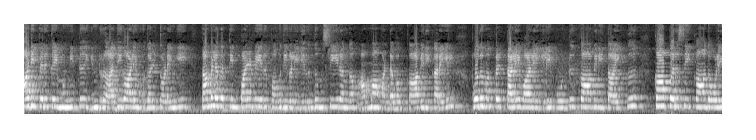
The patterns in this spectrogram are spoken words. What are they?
ஆடிப்பெருக்கை முன்னிட்டு இன்று அதிகாலை முதல் தொடங்கி தமிழகத்தின் பல்வேறு பகுதிகளில் இருந்தும் ஸ்ரீரங்கம் அம்மா மண்டபம் காவிரி கரையில் பொதுமக்கள் தலைவாழை இலை போட்டு காவிரி தாய்க்கு காப்பரிசி காதோலை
